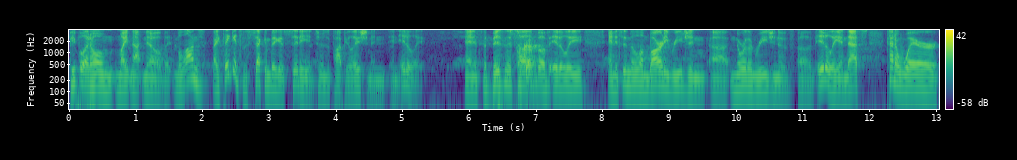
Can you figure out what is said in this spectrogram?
people at home might not know, but Milan's I think it's the second biggest city in terms of population in, in Italy. And it's the business hub okay. of Italy, and it's in the Lombardy region, uh, northern region of, of Italy, and that's kind of where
